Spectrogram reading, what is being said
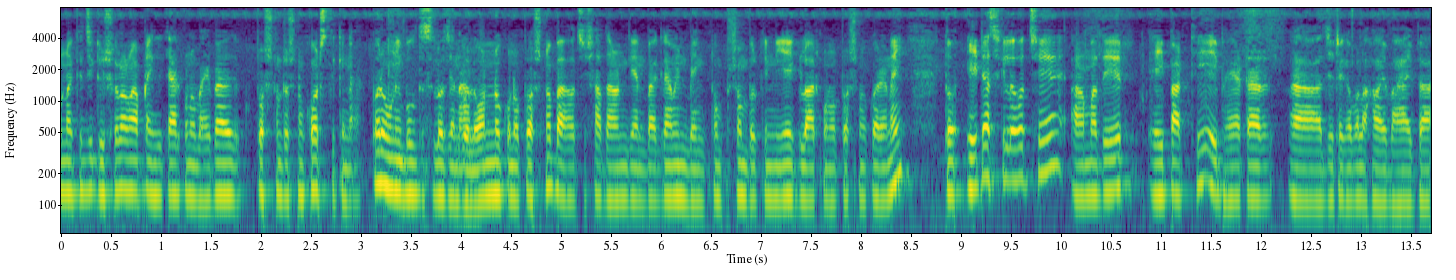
ওনাকে জিজ্ঞেস করলাম, আপনাকে কি আর কোনো ভাইবার প্রশ্ন টশ্ন করছে কিনা? পরে উনি বলতেছিল যে, না। অন্য কোনো প্রশ্ন বা হচ্ছে সাধারণ জ্ঞান বা গ্রামীণ ব্যাংক সম্পর্কে নিয়ে এগুলো আর কোনো প্রশ্ন করে নাই। তো এটা ছিল হচ্ছে আমাদের এই প্রার্থী, এই ভাইয়াটার যেটাকে বলা হয় ভাই বা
